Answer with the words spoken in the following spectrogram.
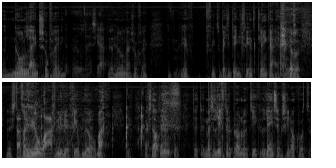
Een nullijns hulpverlening? De nullijst, ja. Ja, nullijns hulpverlening. Ja, vind het een beetje denigrerend klinken eigenlijk. Dan staat wel heel laag in die regie op nul. Maar, maar ik snap, het, met de lichtere problematiek leent zich misschien ook wat,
